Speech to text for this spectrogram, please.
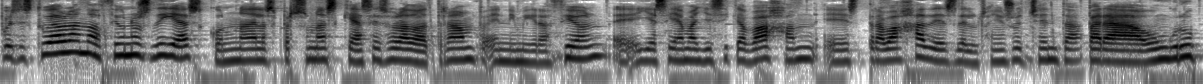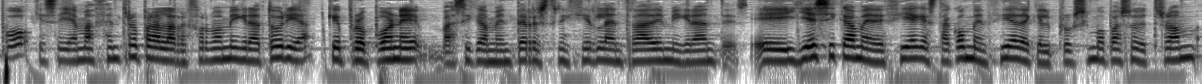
Pues estuve hablando hace unos días con una de las personas que ha asesorado a Trump en inmigración. Ella se llama Jessica Baham, es, trabaja desde los años 80 para un grupo que se llama Centro para la Reforma Migratoria, que propone básicamente restringir la entrada de inmigrantes. Eh, Jessica me decía que está convencida de que el próximo paso de Trump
